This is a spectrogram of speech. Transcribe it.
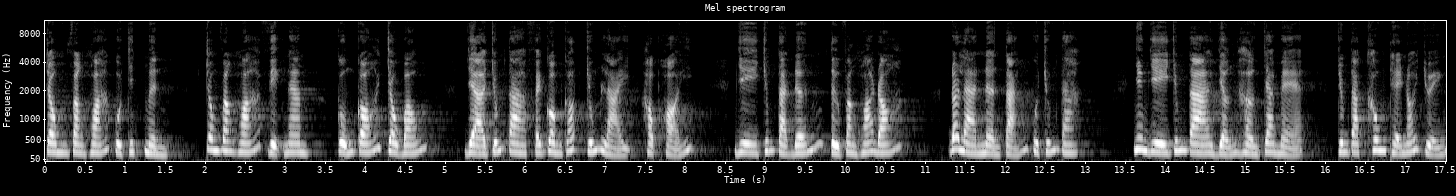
trong văn hóa của chính mình, trong văn hóa Việt Nam cũng có châu báu và chúng ta phải gom góp chúng lại, học hỏi, vì chúng ta đến từ văn hóa đó. Đó là nền tảng của chúng ta. Nhưng vì chúng ta giận hờn cha mẹ, chúng ta không thể nói chuyện,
